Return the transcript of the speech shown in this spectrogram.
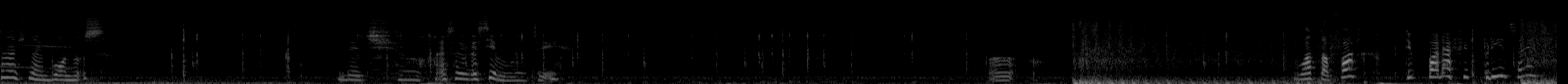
Asta nu și noi bonus. Deci, uh, hai să-l găsim mai întâi. Uh. What the fuck? Tip pare a fi prins aici.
